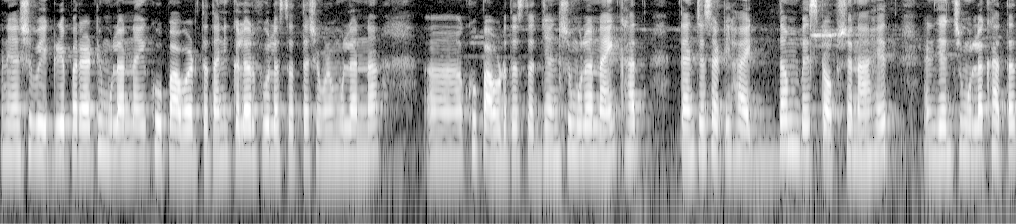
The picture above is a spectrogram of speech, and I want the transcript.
आणि असे वेगळे पराठे मुलांनाही खूप आवडतात आणि कलरफुल असतात त्याच्यामुळे मुलांना खूप आवडत असतात. ज्यांची मुलं नाही खात त्यांच्यासाठी हा एकदम बेस्ट ऑप्शन आहेत. आणि ज्यांची मुलं खातात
